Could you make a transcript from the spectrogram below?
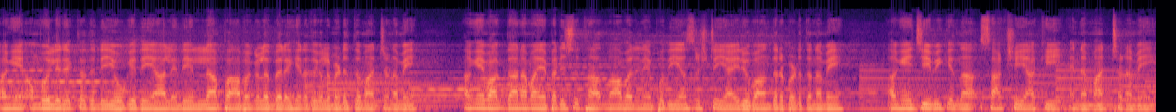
അങ്ങേ അമൂല്യ രക്തത്തിന്റെ യോഗ്യതയാൽ എന്റെ എല്ലാ പാപങ്ങളും ബലഹീനതകളും എടുത്തു മാറ്റണമേ. അങ്ങേ വാഗ്ദാനമായ പരിശുദ്ധാത്മാവലിനെ പുതിയ സൃഷ്ടിയായി രൂപാന്തരപ്പെടുത്തണമേ. അങ്ങേ ജീവിക്കുന്ന സാക്ഷിയാക്കി എന്നെ മാറ്റണമേ.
